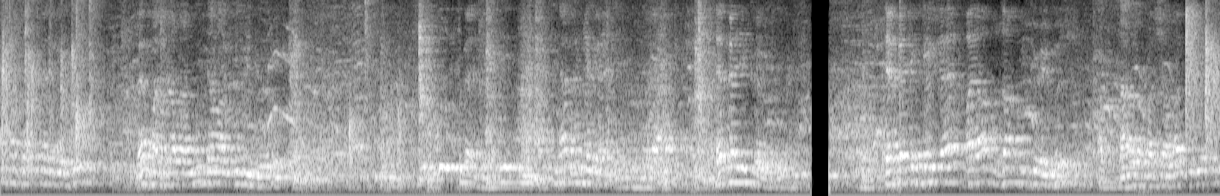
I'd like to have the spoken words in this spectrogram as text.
hem başarı ve başarılarının devamını diliyorum. Bu belgesi nerede geçti? Tepeliköy. Tepeliköy bayağı uzak bir köyümüz. Sana da başarılar diliyorum.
